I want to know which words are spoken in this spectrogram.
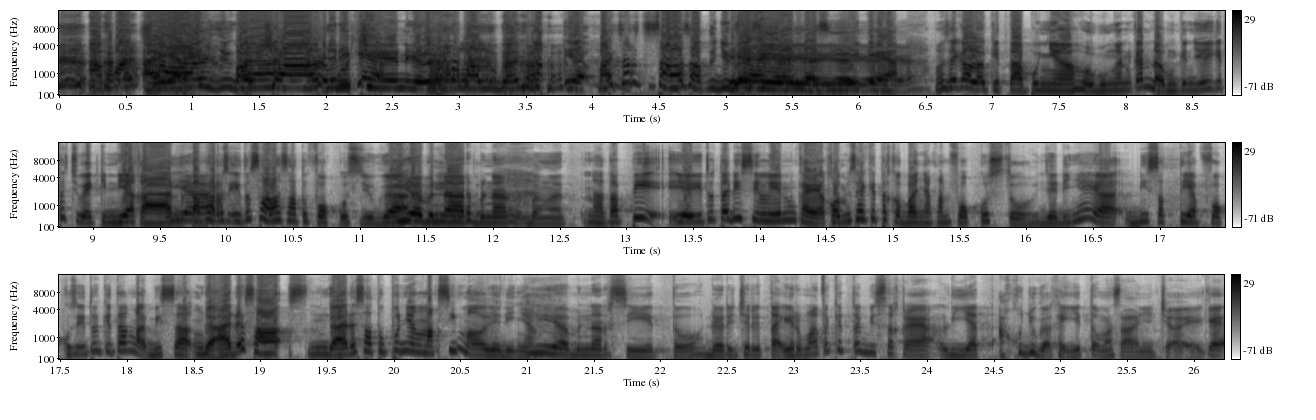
ah, pacar Akhirnya juga pacar, jadi bucin kayak gitu. terlalu banyak ya pacar salah satu juga Iya, sih nggak iya, sih iya, iya, kayak iya. maksudnya kalau kita punya hubungan kan nggak mungkin jadi kita cuekin dia kan Iya. tetap harus itu salah satu fokus juga Iya kayak benar gitu. benar banget. Nah tapi ya itu tadi silin kayak kalau misalnya kita kebanyakan fokus tuh jadinya ya di setiap fokus itu kita nggak bisa nggak ada salah nggak ada satupun yang maksimal jadinya. Iya benar sih itu dari cerita Irma tuh kita bisa kayak lihat aku juga kayak gitu masalahnya coy kayak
